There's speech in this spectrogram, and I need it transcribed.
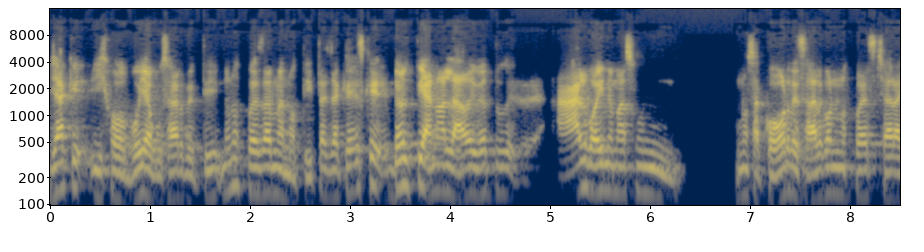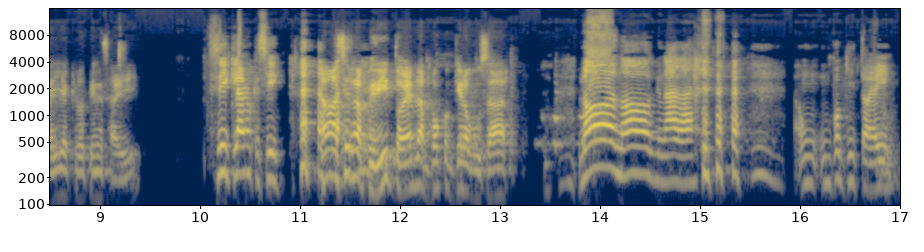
ya que, hijo, voy a abusar de ti, ¿no nos puedes dar una notita? Ya que es que veo el piano al lado y veo tu, algo ahí, nomás un, unos acordes, algo, ¿no nos puedes echar ahí ya que lo tienes ahí? Sí, claro que sí. Nada más así rapidito, ¿eh? Tampoco quiero abusar. No, no, nada. un, un, poquito ahí.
